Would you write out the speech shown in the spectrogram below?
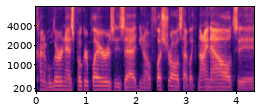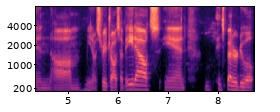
kind of learn as poker players is that you know flush draws have like nine outs and um, you know straight draws have eight outs and it's better to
